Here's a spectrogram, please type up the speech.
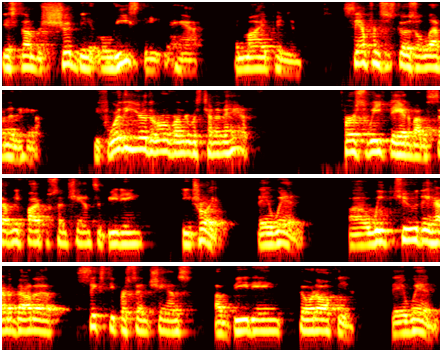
this number should be at least eight and a half, in my opinion. San Francisco's 11 and a half. Before the year, their over under was 10 and a half. First week, they had about a 75% chance of beating Detroit. They win. Uh, week two, they had about a 60% chance of beating Philadelphia. They win.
